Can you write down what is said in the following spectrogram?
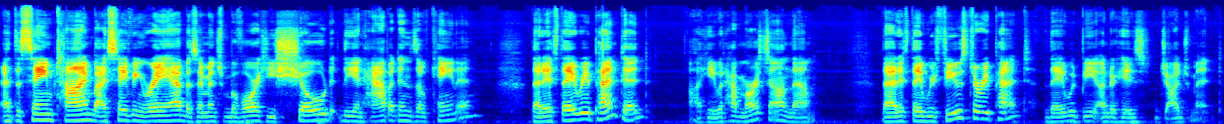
At the same time, by saving Rahab, as I mentioned before, he showed the inhabitants of Canaan that if they repented, uh, he would have mercy on them. That if they refused to repent, they would be under his judgment.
